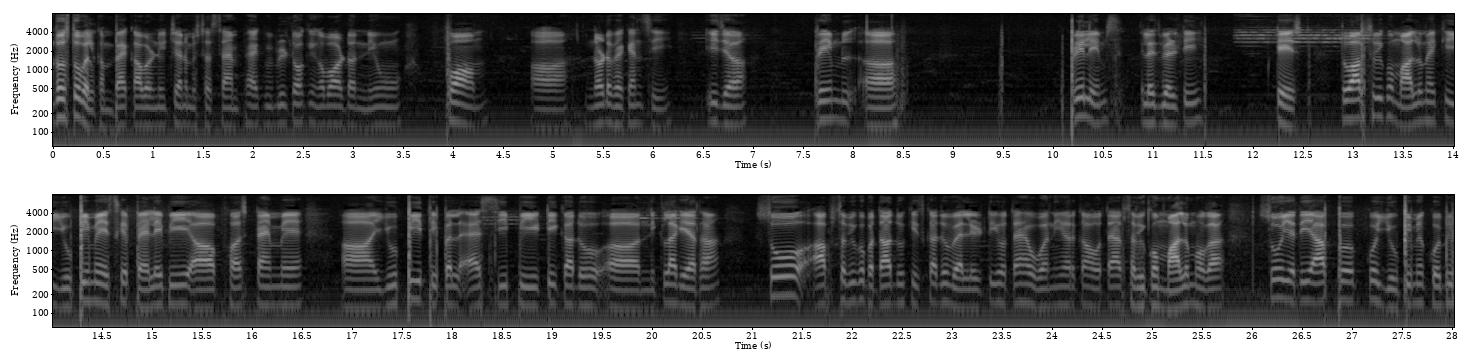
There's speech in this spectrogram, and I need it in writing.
दोस्तों welcome back our new channel mister Sam fact we will talking about a new form not a vacancy is a prem prelims eligibility test तो आप सभी को मालूम है कि यूपी में इसके पहले भी फ़र्स्ट uh, टाइम में UP triple S C P T का दो uh, निकला गया था। सो so, आप सभी को बता दूँ कि इसका जो वैलिडिटी होता है वन ईयर का होता है आप सभी को मालूम होगा। सो so, यदि आपको यूपी में कोई भी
